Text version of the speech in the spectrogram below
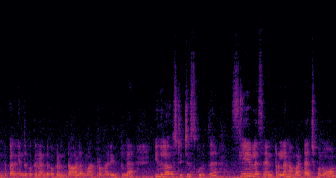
இங்கே பாருங்கள் இந்த பக்கம் ரெண்டு பக்கம் டாலர் மாட்டுற மாதிரி இருக்குல்ல. இதில் ஒரு ஸ்டிச்சஸ் கொடுத்து ஸ்லீவில் சென்டரில் நம்ம அட்டாச் பண்ணுவோம்.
